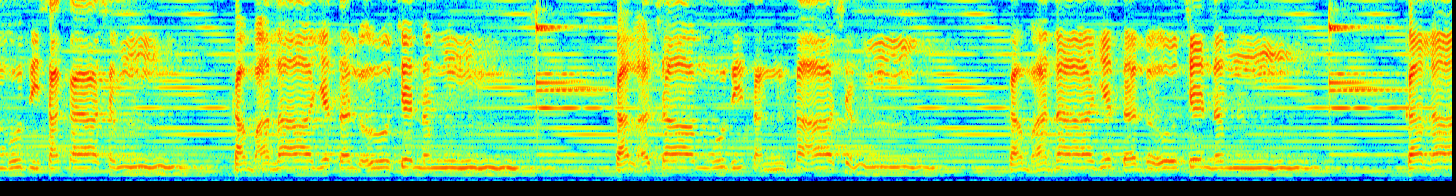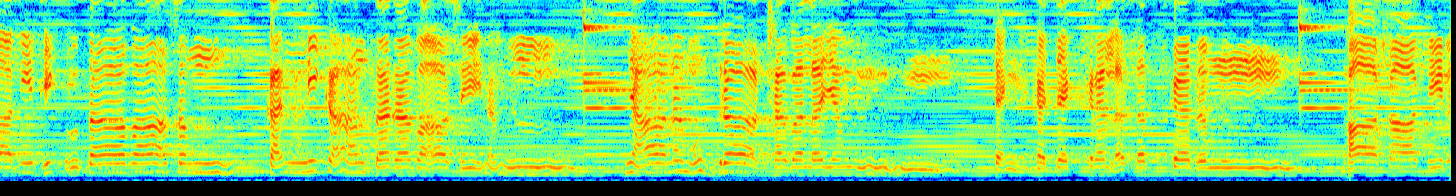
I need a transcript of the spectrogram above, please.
कलशाम्बुदिसकाशम् कमलायतलोचनम् कलशाम्बुदिसङ्काशम् कमलायतलोचनम् कलानिधिकृतावासम् కన్నికాంతరవాసినం జ్ఞానముద్రాక్షవలయం శంఖచక్రలసత్కరం భాషాకిరణసందోహా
